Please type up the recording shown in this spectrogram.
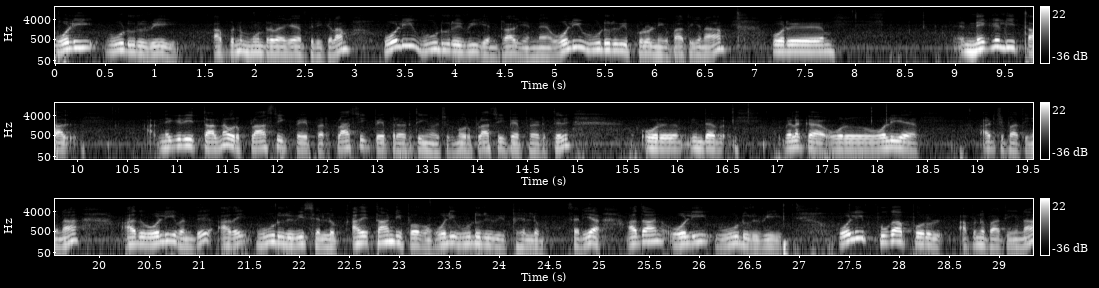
ஒளி ஊடுருவி அப்படின்னு மூன்று வகையாக பிரிக்கலாம். ஒளி ஊடுருவி என்றால் என்ன? ஒளி ஊடுருவி பொருள் நீங்கள் பார்த்தீங்கன்னா ஒரு நெகிழித்தாள் நெகிழித்தாள்னா ஒரு பிளாஸ்டிக் பேப்பர் பிளாஸ்டிக் பேப்பர் எடுத்தீங்கன்னு வச்சுக்கோங்க. ஒரு பிளாஸ்டிக் பேப்பர் எடுத்து ஒரு இந்த விளக்க ஒரு ஒளியை அடித்து பார்த்தீங்கன்னா அது ஒளி வந்து அதை ஊடுருவி செல்லும். அதை தாண்டி போகும். ஒளி ஊடுருவி செல்லும். சரியா? அதான் ஒளி ஊடுருவி. ஒளி புகா பொருள் அப்படின்னு பார்த்தீங்கன்னா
